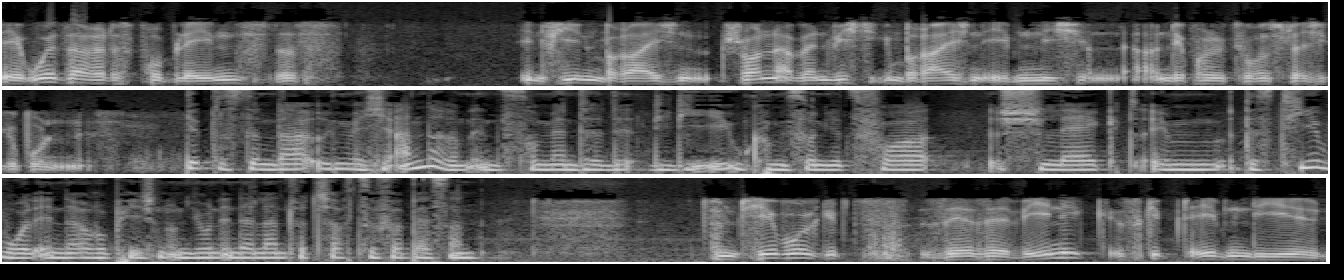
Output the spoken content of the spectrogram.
der Ursache des Problems, dass in vielen Bereichen schon, aber in wichtigen Bereichen eben nicht an die Produktionsfläche gebunden ist. Gibt es denn da irgendwelche anderen Instrumente, die die EU-Kommission jetzt vorschlägt, um das Tierwohl in der Europäischen Union in der Landwirtschaft zu verbessern? Zum Tierwohl gibt es sehr, sehr wenig. Es gibt eben die,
